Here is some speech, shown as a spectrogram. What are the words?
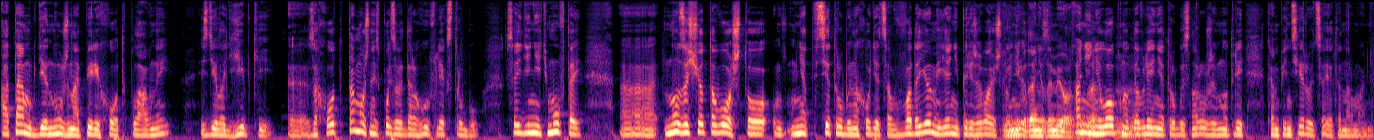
а там, где нужно переход плавный, сделать гибкий э, заход, там можно использовать дорогую флекс-трубу. Соединить муфтой, э, но за счет того, что у меня все трубы находятся в водоеме, я не переживаю, что и они никогда не замерзнут. Они да? не лопнут, угу. давление трубы снаружи и внутри компенсируется, и это нормально.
